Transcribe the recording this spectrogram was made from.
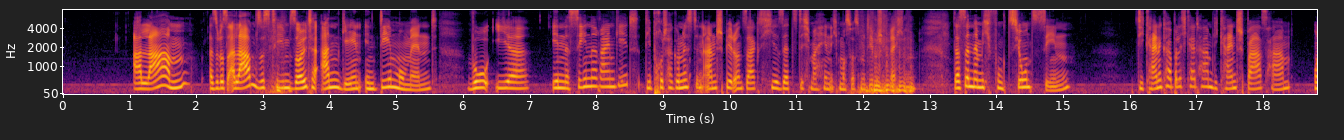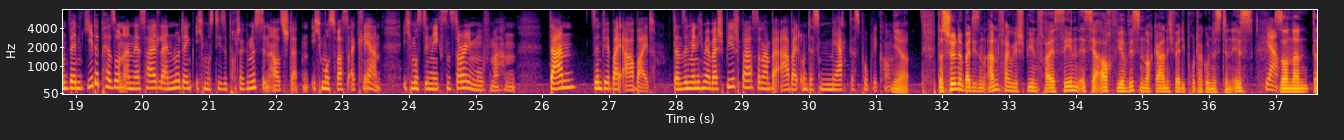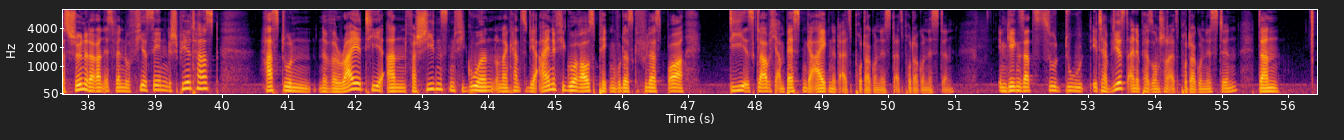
Alarm also das Alarmsystem sollte angehen in dem Moment, wo ihr in eine Szene reingeht, die Protagonistin anspielt und sagt, hier setz dich mal hin, ich muss was mit dir besprechen. das sind nämlich Funktionsszenen, die keine Körperlichkeit haben, die keinen Spaß haben. Und wenn jede Person an der Sideline nur denkt, ich muss diese Protagonistin ausstatten, ich muss was erklären, ich muss den nächsten Story-Move machen, dann sind wir bei Arbeit. Dann sind wir nicht mehr bei Spielspaß, sondern bei Arbeit und das merkt das Publikum. Ja. Das Schöne bei diesem Anfang, wir spielen freie Szenen, ist ja auch, wir wissen noch gar nicht, wer die Protagonistin ist. Ja. Sondern das Schöne daran ist, wenn du vier Szenen gespielt hast, hast du eine Variety an verschiedensten Figuren und dann kannst du dir eine Figur rauspicken, wo du das Gefühl hast, boah, die ist, glaube ich, am besten geeignet als Protagonist, als Protagonistin. Im Gegensatz zu, du etablierst eine Person schon als Protagonistin, dann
